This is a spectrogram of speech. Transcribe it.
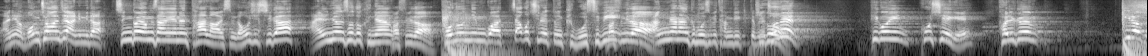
아니요 멍청한 죄 아닙니다. 증거 영상에는 다 나와 있습니다. 호시 씨가 알면서도 그냥 맞습니다. 번호님과 짜고 칠했던 그 모습이 맞습니다. 악랄한 그 모습이 담겨 있기 때문에 피고. 저는 피고인 호 씨에게 벌금 1억을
